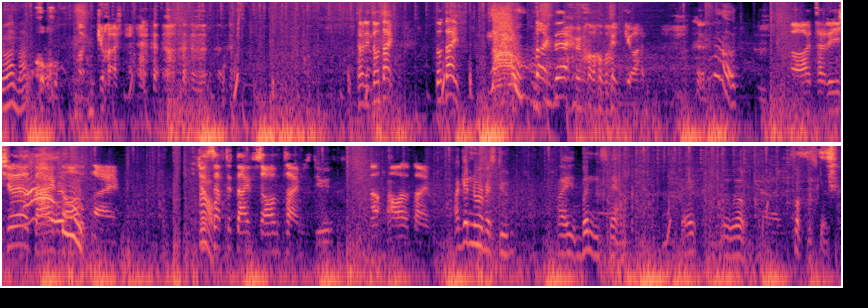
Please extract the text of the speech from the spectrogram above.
No, I'm not. Oh my god. Tony, don't dive! Don't dive! No! Dive there! Oh my god. Fuck! Oh, Tony, you should have dived all the time. You just Ow. have to dive sometimes, dude. Not all the time. I get nervous, dude. I button spam. Okay? Whoa. Fuck this game.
